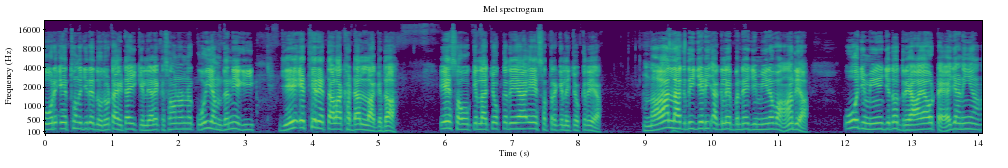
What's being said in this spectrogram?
ਹੋਰ ਇੱਥੋਂ ਦੇ ਜਿਹੜੇ ਦੋ ਦੋ ਢਾਈ ਢਾਈ ਕਿੱਲੇ ਵਾਲੇ ਕਿਸਾਨ, ਉਹਨਾਂ ਨੂੰ ਕੋਈ ਆਮਦਨ ਨਹੀਂ ਹੈਗੀ। ਜੇ ਇੱਥੇ ਰੇਤਾ ਵਾਲਾ ਖੱਡਾ ਲੱਗਦਾ, ਇਹ 100 ਕਿੱਲਾ ਚੁੱਕਦੇ ਆ, ਇਹ 70 ਕਿੱਲੇ ਚੁੱਕਦੇ ਆ, ਨਾਲ ਲੱਗਦੀ ਜਿਹੜੀ ਅਗਲੇ ਬੰਨੇ ਜ਼ਮੀਨ ਵਾਹਾਂ ਆ, ਉਹ ਜ਼ਮੀਨ ਜਦੋਂ ਦਰਿਆ ਆ, ਉਹ ਢਹਿ ਜਾਣੀ ਆ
